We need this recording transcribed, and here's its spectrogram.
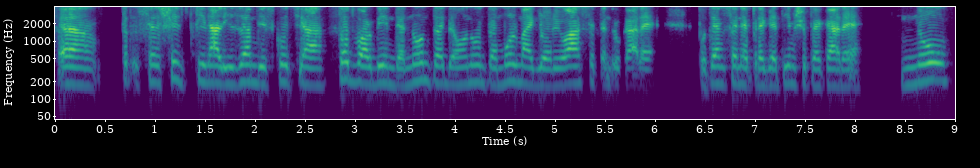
Uh, să și finalizăm discuția tot vorbind de nuntă, de o nuntă mult mai glorioasă pentru care putem să ne pregătim și pe care nu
